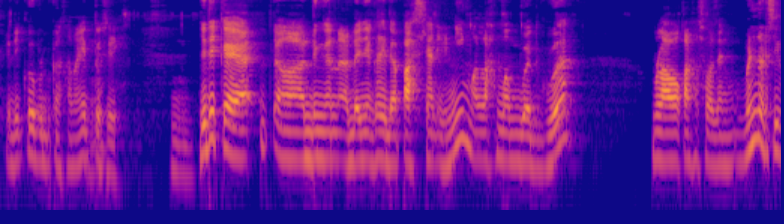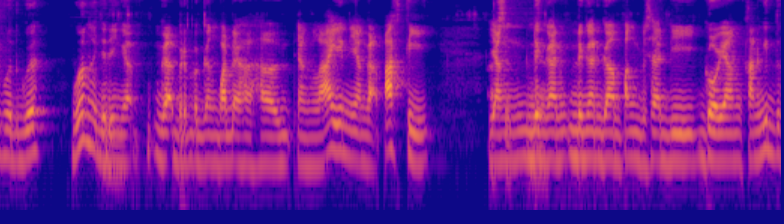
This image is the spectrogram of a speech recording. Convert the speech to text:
Jadi gue berpegang sama itu sih. Hmm. Jadi kayak uh, dengan adanya ketidakpastian ini malah membuat gue melakukan sesuatu yang benar sih menurut gue. Gue nggak jadi nggak nggak berpegang pada hal-hal yang lain yang nggak pasti, yang Asik, ya. dengan dengan gampang bisa digoyangkan gitu.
